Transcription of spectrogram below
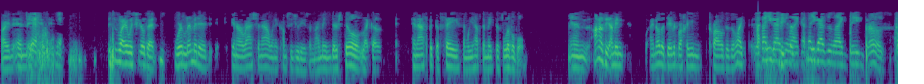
Right? And yeah, yeah. this is why I always feel that we're limited in our rationale when it comes to Judaism. I mean, there's still like a an aspect of faith, and we have to make this livable. And honestly, I mean, I know that David Bar-Hayim crowd doesn't like. I thought you guys because- were like I thought you guys were like big bros. I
